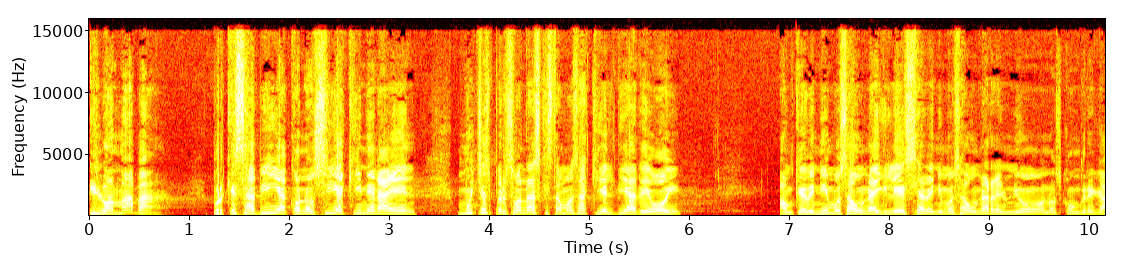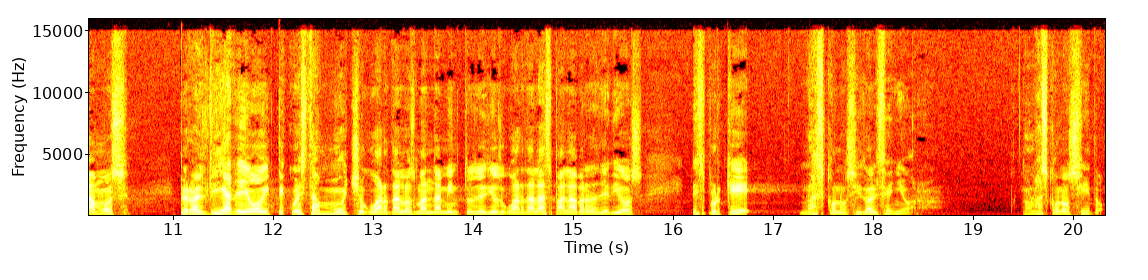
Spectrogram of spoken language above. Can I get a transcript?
y lo amaba, porque sabía, conocía quién era Él. Muchas personas que estamos aquí el día de hoy, aunque venimos a una iglesia, venimos a una reunión o nos congregamos, pero al día de hoy te cuesta mucho guardar los mandamientos de Dios, guardar las palabras de Dios, es porque no has conocido al Señor. No lo has conocido.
